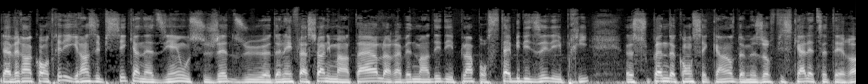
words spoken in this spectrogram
Il avait rencontré les grands épiciers canadiens au sujet du de l'inflation alimentaire, leur avait demandé des plans pour stabiliser les prix euh, sous peine de conséquences, de mesures fiscales, etc.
